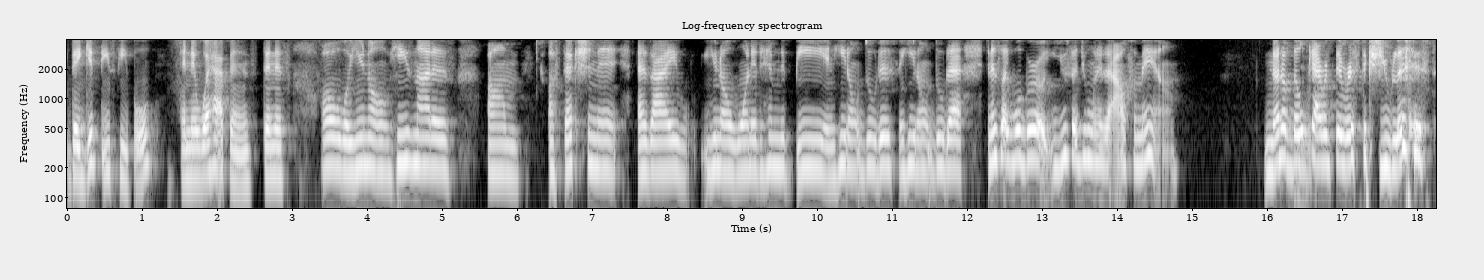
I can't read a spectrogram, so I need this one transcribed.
they get these people and then what happens? Then it's, oh, well, you know, he's not as um affectionate as I, you know, wanted him to be, and he don't do this and he don't do that. And it's like, well, girl, you said you wanted an alpha male. None of those characteristics you list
